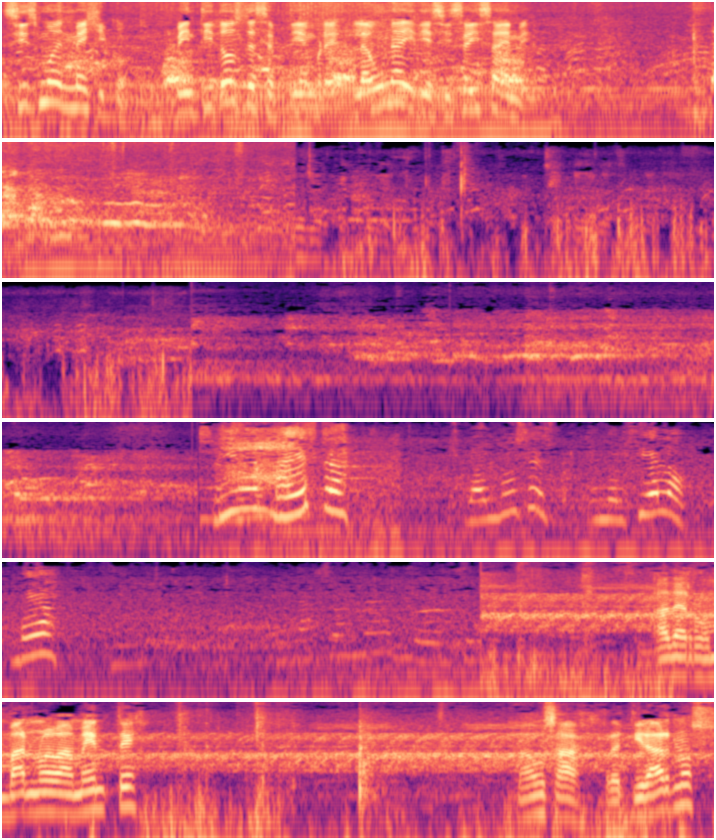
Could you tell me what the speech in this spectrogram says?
Sismo en México, 22 de septiembre, la 1 y 16 am. Miren, maestra, las luces en el cielo, vea. A derrumbar nuevamente. Vamos a retirarnos.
